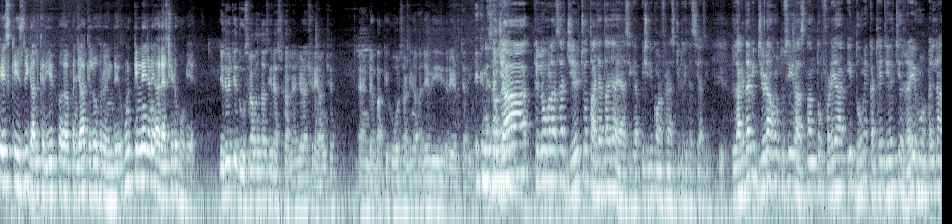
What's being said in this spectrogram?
ਇਸ ਕੇਸ ਦੀ ਗੱਲ ਕਰੀਏ ਪ- 50 ਕਿਲੋ ਹੈਰੋਇਨ ਦੇ ਹੁਣ ਕਿੰਨੇ ਜਣੇ ਅਰੈਸਟਡ ਹੋ ਗਏ ਇਹਦੇ ਵਿੱਚ ਇਹ ਦੂਸਰਾ ਬੰਦਾ ਅਸੀਂ ਅਰੈਸਟ ਕਰ ਲਿਆ ਜਿਹੜਾ ਸ਼੍ਰੇਆਂਸ਼ ਹੈ ਐਂਡ ਬਾਕੀ ਹੋਰ ਸਾਡੀਆਂ ਅਜੇ ਵੀ ਰੇਡ ਜਾਰੀ ਨੇ। 50 ਕਿਲੋ ਵਾਲਾ ਸਰ ਜੇਲ੍ਹ ਚੋਂ ਤਾਜ਼ਾ ਤਾਜ਼ਾ ਆਇਆ ਸੀਗਾ ਪਿਛਲੀ ਕਾਨਫਰੰਸ 'ਚ ਤੁਸੀਂ ਦੱਸਿਆ ਸੀ। ਲੱਗਦਾ ਵੀ ਜਿਹੜਾ ਹੁਣ ਤੁਸੀਂ ਰਾਜਸਥਾਨ ਤੋਂ ਫੜਿਆ ਇਹ ਦੋਵੇਂ ਇਕੱਠੇ ਜੇਲ੍ਹ 'ਚ ਰਹੇ ਹੁਣ ਪਹਿਲਾਂ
